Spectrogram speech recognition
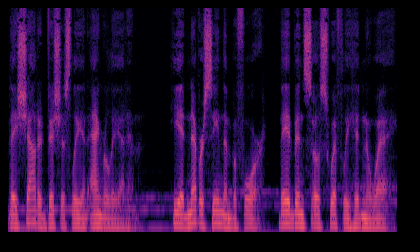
They shouted viciously and angrily at him. He had never seen them before, they had been so swiftly hidden away.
